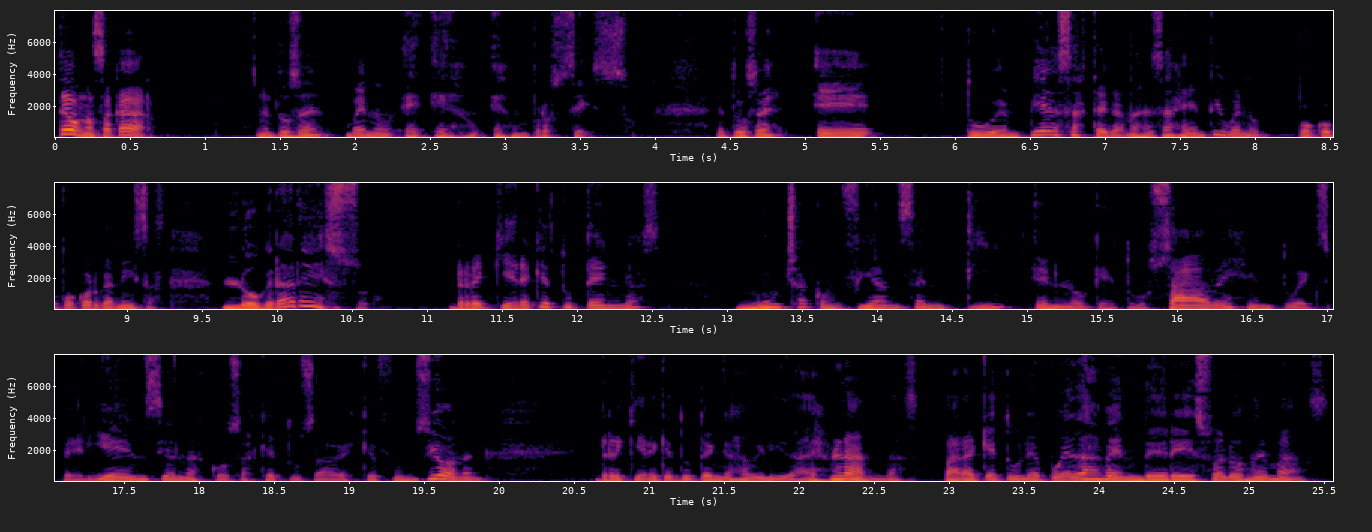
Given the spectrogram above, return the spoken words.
te van a sacar. Entonces, bueno, es, es, es un proceso. Entonces, eh, tú empiezas, te ganas a esa gente y bueno, poco a poco organizas. Lograr eso requiere que tú tengas mucha confianza en ti, en lo que tú sabes, en tu experiencia, en las cosas que tú sabes que funcionan. Requiere que tú tengas habilidades blandas para que tú le puedas vender eso a los demás.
